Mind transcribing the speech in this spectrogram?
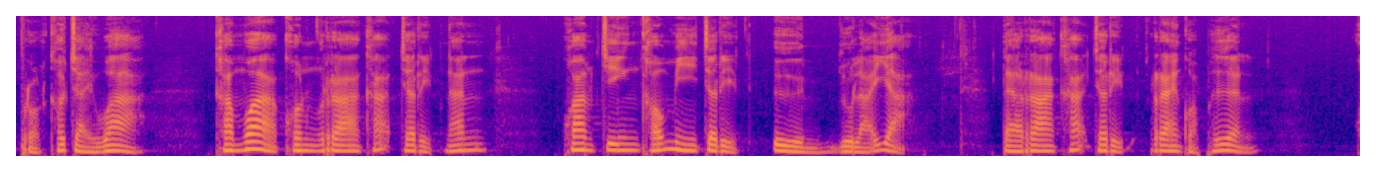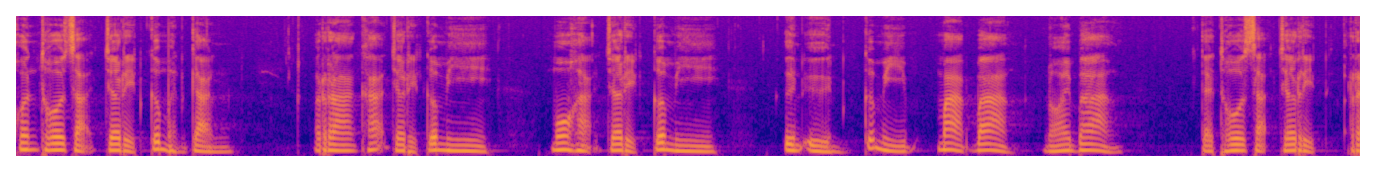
โปรดเข้าใจว่าคำว่าคนราคะจริตนั้น ความจริงเขามีจริตอื่นอยู่หลายอย่าง แต่ราคะจริตแรงกว่าเพื่อน คนโทสะจริตก็เหมือนกัน ราคะจริตก็มี โมหะจริตก็มี อื่นๆก็มีมากบ้าง น้อยบ้าง แต่โทสะจริตแร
